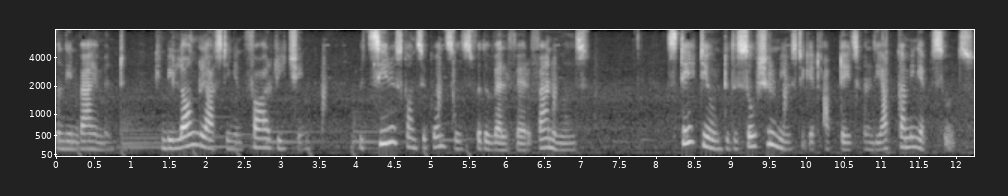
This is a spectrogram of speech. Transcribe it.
on the environment can be long lasting and far reaching, with serious consequences for the welfare of animals. Stay tuned to the Social Muse to get updates on the upcoming episodes.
